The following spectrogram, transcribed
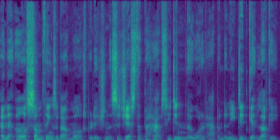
And there are some things about Mark's prediction that suggest that perhaps he didn't know what had happened and he did get lucky.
